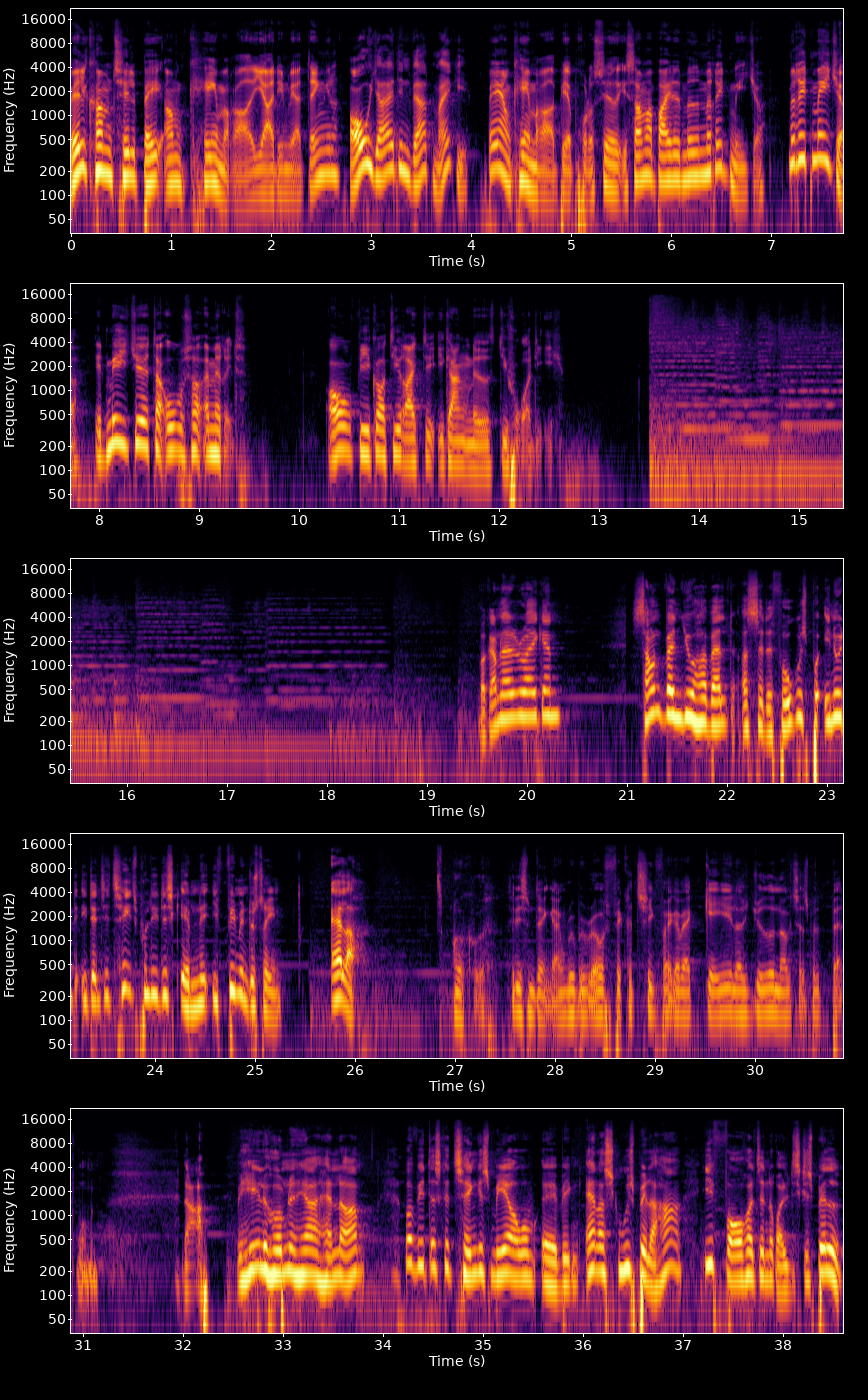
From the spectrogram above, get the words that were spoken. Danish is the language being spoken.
Velkommen til Bag om kameraet. Jeg er din vært Daniel. Og jeg er din vært, Mikey. Bag om kameraet bliver produceret i samarbejde med Merit Media. Merit Media, et medie, der oser af merit. Og vi går direkte i gang med de hurtige. Hvor gammel er du igen? Sound Venue har valgt at sætte fokus på endnu et identitetspolitisk emne i filmindustrien. Alder. Åh oh, gud, det er ligesom dengang Ruby Rose fik kritik for ikke at være gay eller jøde nok til at spille Batwoman. Nå, men hele humlen her handler om, hvorvidt der skal tænkes mere over, øh, hvilken alder skuespiller har i forhold til den rolle, de skal spille.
